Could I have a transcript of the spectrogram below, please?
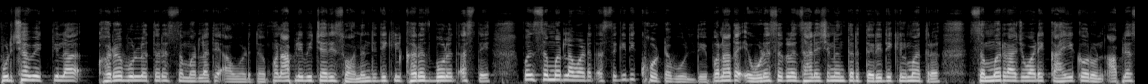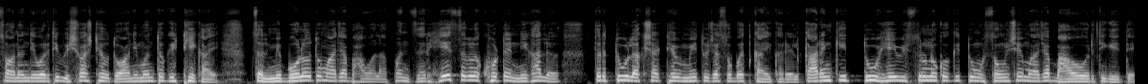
पुढच्या व्यक्तीला खरं बोललं तरच समरला ते आवडतं. पण आपली बिचारी स्वानंदी देखील खरंच बोलत असते पण समरला वाटत असतं की ती खोटं बोलते. पण आता एवढं सगळं झाल्याच्यानंतर तरी देखील मात्र समर राजवाडे काही करून आपल्या स्वानंदीवरती विश्वास ठेवतो आणि म्हणतो की ठीक आहे चल मी बोलवतो माझ्या भावाला पण जर हे सगळं खोटं निघालं तर तू लक्षात ठेव मी तुझ्यासोबत काय करेल? कारण की तू हे विसरू नको की तू संशय माझ्या भावावरती घेते.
